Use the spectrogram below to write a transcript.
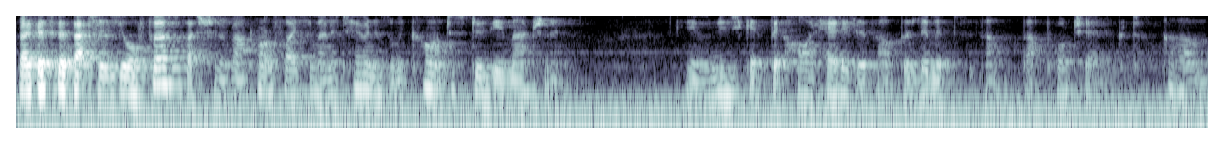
but I guess go back to your first question around horrified humanitarianism. We can't just do the imagining. You know, we need to get a bit hard-headed about the limits of that, that project. Um,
